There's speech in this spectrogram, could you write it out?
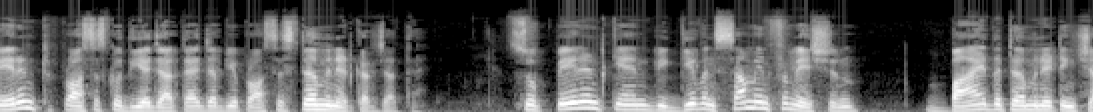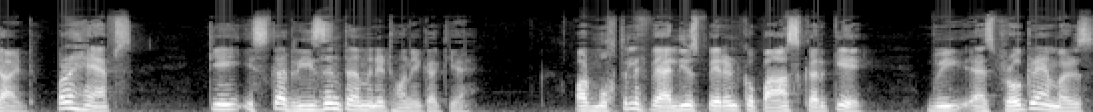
پیرنٹ پروسیس کو دیا جاتا ہے جب یہ پروسیس ٹرمینیٹ کر جاتا ہے so parent can be given some information by the terminating child پر ہیپس کہ اس کا ریزن ٹرمینیٹ ہونے کا کیا ہے اور مختلف ویلوز پیرنٹ کو پاس کر کے we as programmers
